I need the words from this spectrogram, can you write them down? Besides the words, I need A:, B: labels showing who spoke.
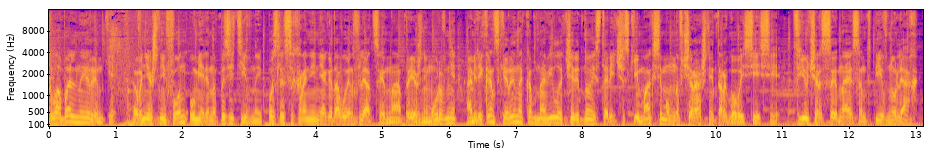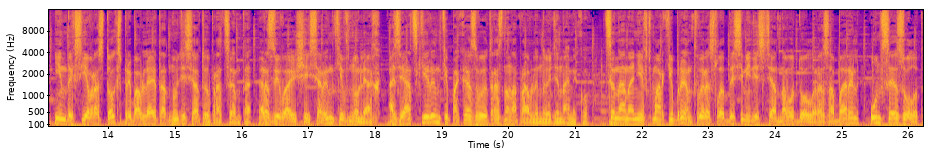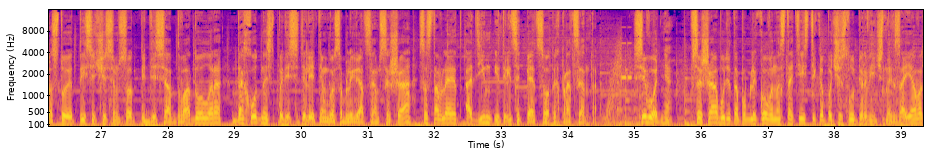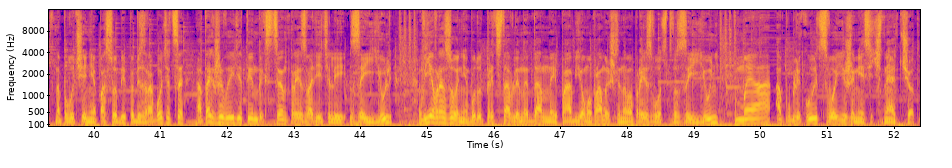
A: Глобальные рынки. Внешний фон умеренно позитивный. После сохранения годовой инфляции на прежнем уровне, американский рынок обновил очередной исторический максимум на вчерашней торговой сессии. Фьючерсы на S&P в нулях. Индекс Евростокс прибавляет 0,1%. Развивающиеся рынки в нулях. Азиатские рынки показывают разнонаправленную динамику. Цена на нефть марки Brent выросла до 71 доллара за баррель. Унция золота стоит 1752 доллара. Доходность по 10 десятилетним гособлигациям США составляет 1,35%. Сегодня в США будет опубликована статистика по числу первичных заявок на получение пособий по безработице, а также выйдет индекс цен производителей за июль. В еврозоне будут представлены данные по объему промышленного производства за июнь. МЭА опубликует свой ежемесячный отчет.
